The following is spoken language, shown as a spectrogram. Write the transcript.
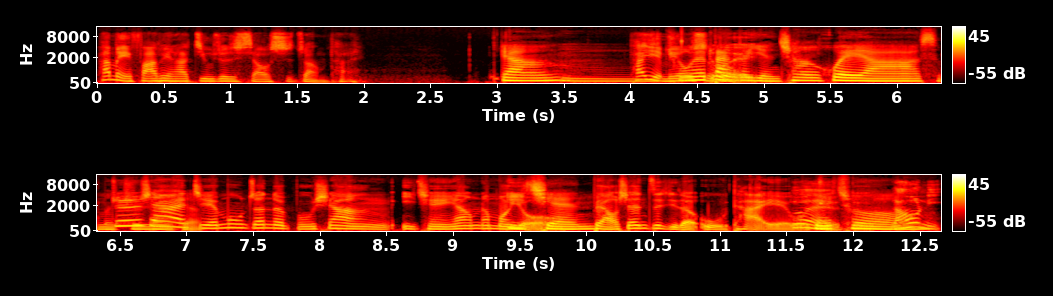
他没发片，他几乎就是消失状态，呀。嗯他也没有什么办个演唱会啊什么就是现在，节目真的不像以前一样那么有以前表现自己的舞台耶。我对没错。然后你，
